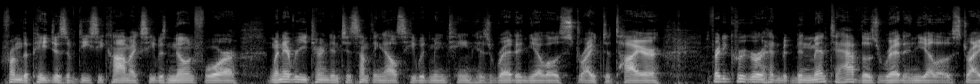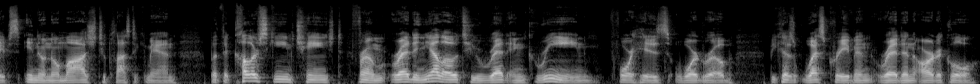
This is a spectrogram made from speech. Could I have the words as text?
from the pages of DC Comics. He was known for whenever he turned into something else, he would maintain his red and yellow striped attire. Freddy Krueger had been meant to have those red and yellow stripes in an homage to Plastic Man, but the color scheme changed from red and yellow to red and green for his wardrobe because Wes Craven read an article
